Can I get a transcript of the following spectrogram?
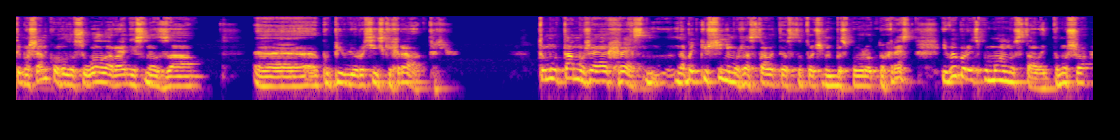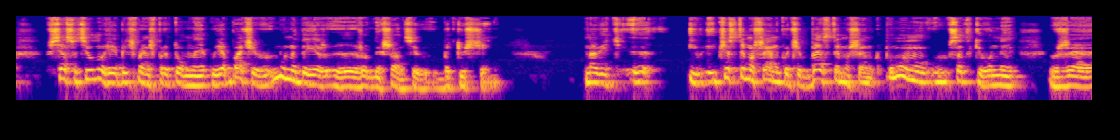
Тимошенко голосувала радісно за е, купівлю російських реакторів. Тому там уже хрест. На батьківщині можна ставити остаточно безповоротно хрест, і виборець, по-моєму, ставить, тому що вся соціологія більш-менш притомна, яку я бачив, ну не дає жодних шансів батьківщині. Навіть е, і чи з Тимошенко, чи без Тимошенко, по-моєму, все-таки вони вже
